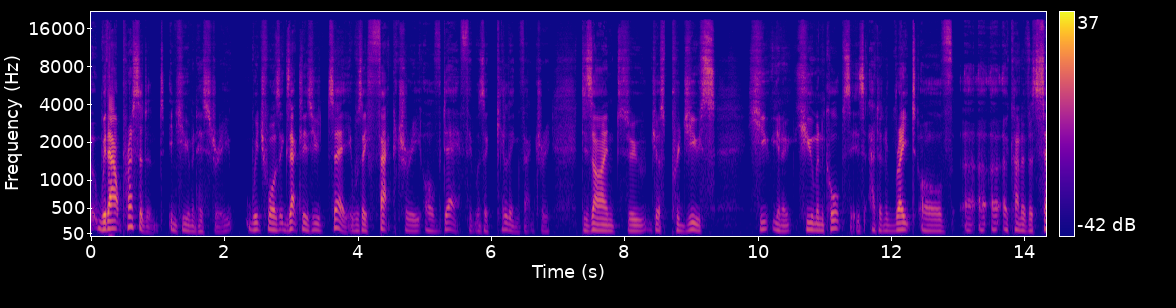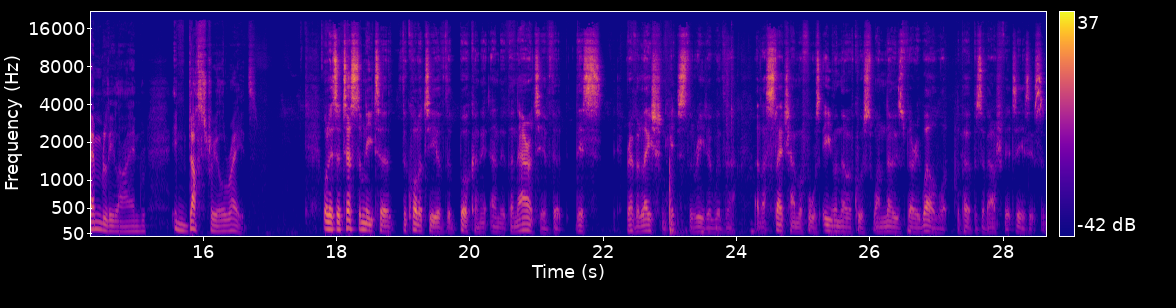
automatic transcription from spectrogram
uh, without precedent in human history, which was exactly as you'd say. It was a factory of death. It was a killing factory designed to just produce. you know, human corpses at a rate of uh, a, a, a kind of assembly line, industrial rates. Well, it's a testimony to the quality of the book and, and the narrative that this revelation hits the reader with a, a, sledgehammer force, even though, of course, one knows very well what the purpose of Auschwitz is. It's a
